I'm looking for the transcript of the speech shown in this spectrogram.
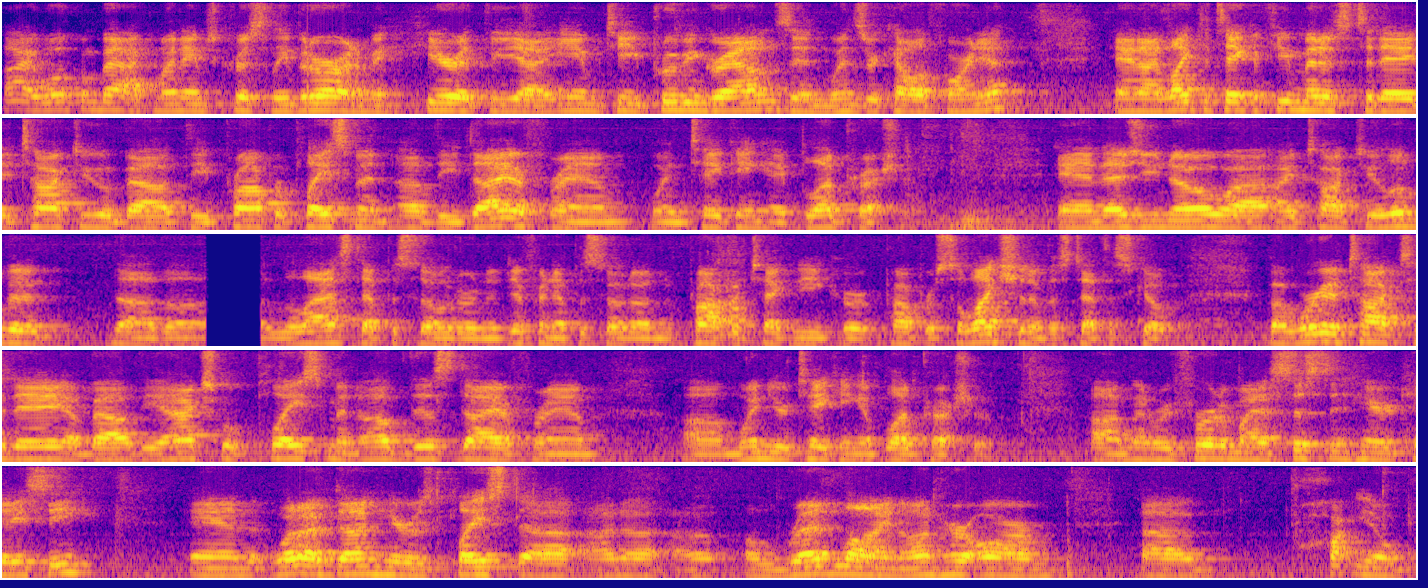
Hi, welcome back. My name is Chris Le Baudour and I'm here at the uh, EMT Proving Grounds in Windsor, California. And I'd like to take a few minutes today to talk to you about the proper placement of the diaphragm when taking a blood pressure. And as you know, uh, I talked to you a little bit uh, the, the last episode or in a different episode on the proper technique or proper selection of a stethoscope. But we're going to talk today about the actual placement of this diaphragm um, when you're taking a blood pressure. I'm going to refer to my assistant here, Casey. And what I've done here is placed uh, a, a, a, red line on her arm, uh, you know,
